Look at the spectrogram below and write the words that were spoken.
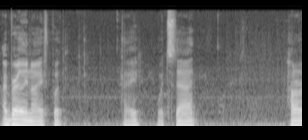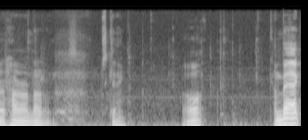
I barely knife, but hey, what's that? How how how? Just kidding. Oh, come back.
